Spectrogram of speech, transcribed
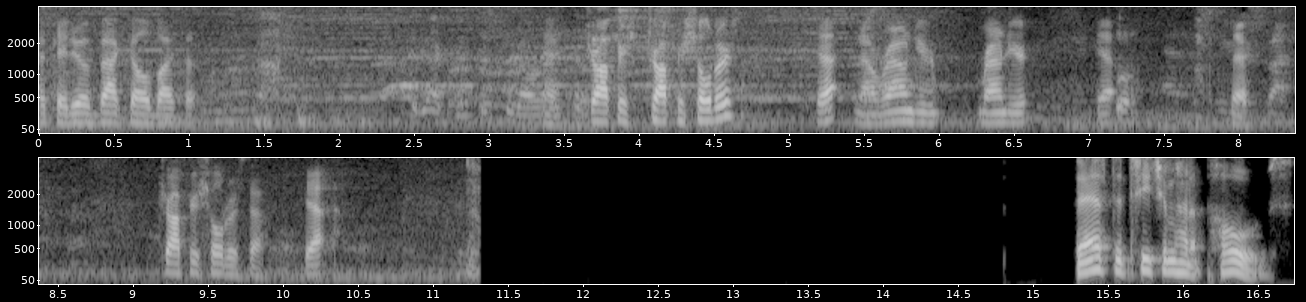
Okay, do a back double bicep. Yeah, Drop your drop your shoulders. Yeah. Now round your round your yeah. There. Drop your shoulders down. Yeah. They have to teach him how to pose.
